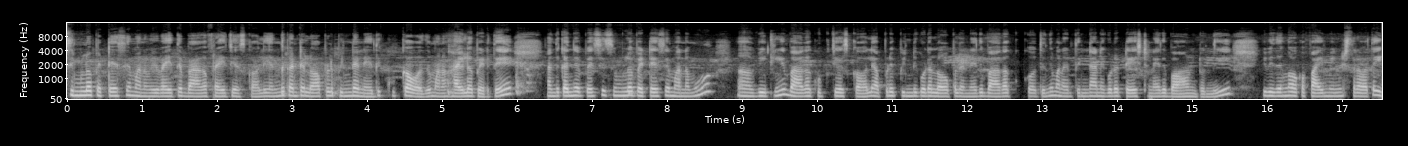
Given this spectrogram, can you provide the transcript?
సిమ్లో పెట్టేసి మనం ఇవైతే బాగా ఫ్రై చేసుకోవాలి. ఎందుకంటే లోపల పిండి అనేది కుక్ అవ్వదు. మనం హైలో పెడితే అందుకని చెప్పేసి సిమ్లో పెట్టేసి మనము వీటిని బాగా కుక్ చేసుకోవాలి. అప్పుడే పిండి కూడా లోపల అనేది బాగా కుక్ అవుతుంది. మనకి తినడానికి కూడా టేస్ట్ అనేది బాగుంటుంది. ఈ విధంగా ఒక ఫైవ్ మినిట్స్ తర్వాత ఈ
